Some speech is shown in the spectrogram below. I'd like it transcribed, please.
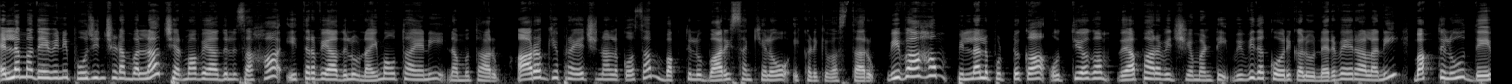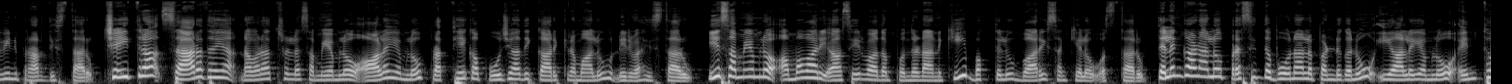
ఎల్లమ్మ దేవిని పూజించడం వల్ల చర్మ వ్యాధులు సహా ఇతర వ్యాధులు నయమవుతాయని నమ్ముతారు. ఆరోగ్య ప్రయోజనాల కోసం భక్తులు భారీ సంఖ్యలో ఇక్కడికి వస్తారు. వివాహం పిల్లల పుట్టుక ఉద్యోగం వ్యాపార విజయం వంటి వివిధ కోరికలు నెరవేరాలని భక్తులు దేవిని ప్రార్థిస్తారు. చైత్ర శారదయ నవరాత్రుల సమయంలో ఆలయంలో ప్రత్యేక పూజాది కార్యక్రమాలు నిర్వహిస్తారు. ఈ సమయంలో అమ్మవారి ఆశీర్వాదం పొందడానికి భక్తులు భారీ సంఖ్యలో వస్తారు. తెలంగాణలో ప్రసిద్ధ బోనాల పండుగను ఈ ఆలయంలో ఎంతో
